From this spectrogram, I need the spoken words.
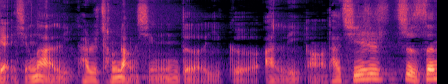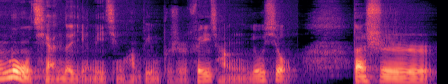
典型的案例，它是成长型的一个案例啊。它其实自身目前的盈利情况并不是非常优秀，但是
